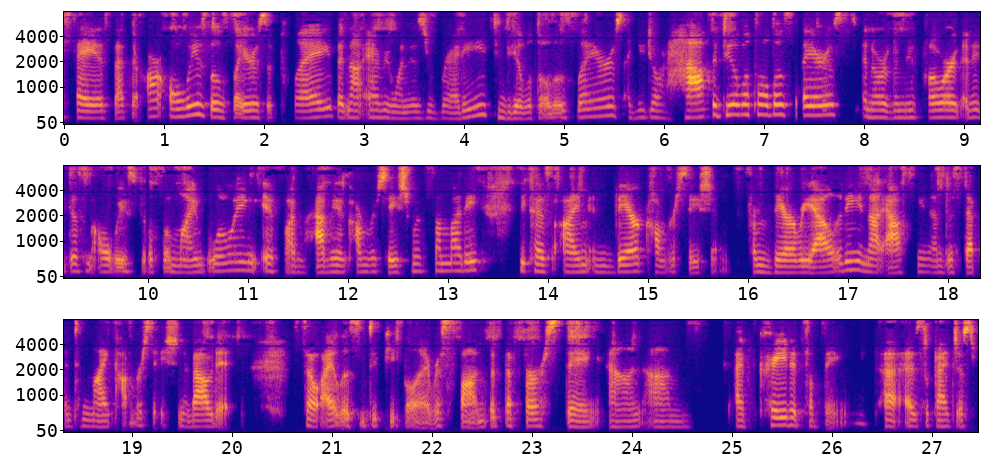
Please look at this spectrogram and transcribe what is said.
say is that there are always those layers at play, but not everyone is ready to deal with all those layers. And you don't have to deal with all those layers in order to move forward. And it doesn't always feel so mind blowing if I'm having a conversation with somebody because I'm in their conversation from their reality and not asking them to step into my conversation about it. So I listen to people and I respond. But the first thing, and um, I've created something uh, as a guy just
